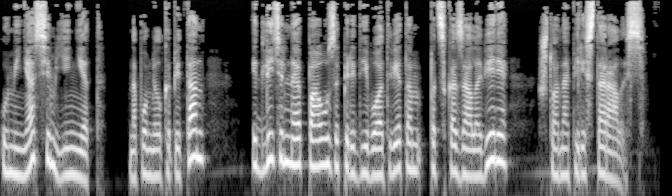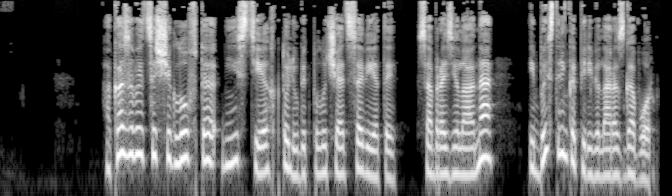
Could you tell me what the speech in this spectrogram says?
У меня семьи нет, напомнил капитан, и длительная пауза перед его ответом подсказала Вере, что она перестаралась. Оказывается, Щеглов-то не из тех, кто любит получать советы, сообразила она и быстренько перевела разговор.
